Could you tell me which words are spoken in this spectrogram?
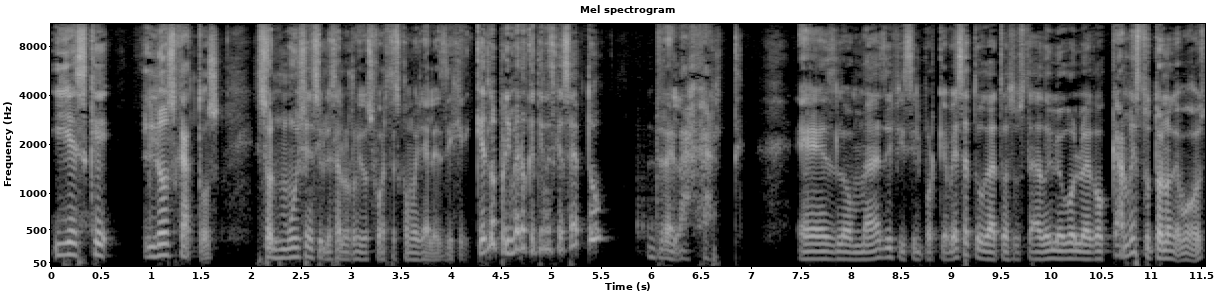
y es que los gatos son muy sensibles a los ruidos fuertes, como ya les dije. ¿Qué es lo primero que tienes que hacer tú? relajarte. Es lo más difícil porque ves a tu gato asustado y luego, luego cambias tu tono de voz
